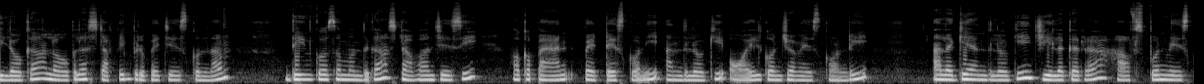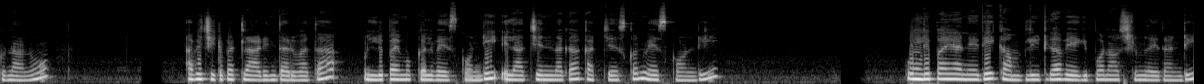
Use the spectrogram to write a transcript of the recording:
ఈలోగా లోపల స్టఫింగ్ ప్రిపేర్ చేసుకుందాం. దీనికోసం ముందుగా స్టవ్ ఆన్ చేసి ఒక ప్యాన్ పెట్టేసుకొని అందులోకి ఆయిల్ కొంచెం వేసుకోండి. అలాగే అందులోకి జీలకర్ర హాఫ్ స్పూన్ వేసుకున్నాను. అవి చిటపట్లాడిన తర్వాత ఉల్లిపాయ ముక్కలు వేసుకోండి. ఇలా చిన్నగా కట్ చేసుకొని వేసుకోండి. ఉల్లిపాయ అనేది కంప్లీట్గా వేగిపోనవసరం లేదండి.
